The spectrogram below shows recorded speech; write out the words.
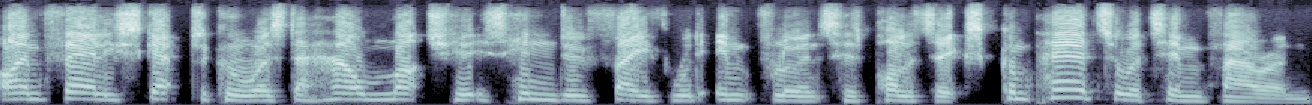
I'm fairly skeptical as to how much his Hindu faith would influence his politics compared to a Tim Farron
